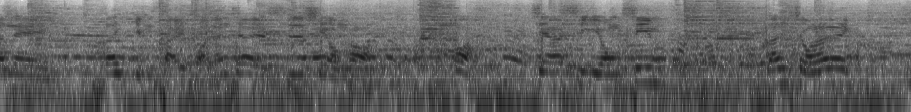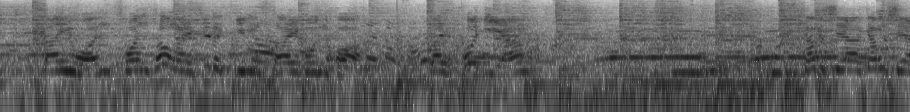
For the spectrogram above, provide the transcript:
咱的咱金西团咱遮的师兄吼，哇，真是用心，咱将咱的台湾传统的这个金西文化来发扬。感谢感谢，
